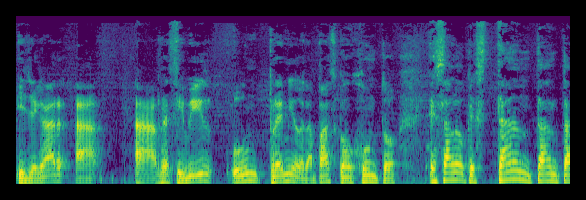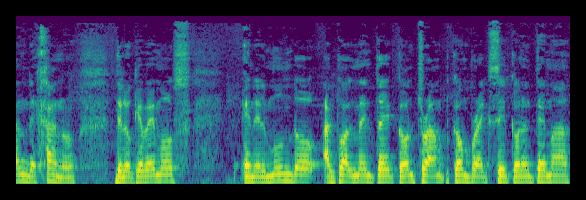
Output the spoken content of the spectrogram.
y llegar a, a recibir un premio de la paz conjunto, es algo que es tan, tan, tan lejano de lo que vemos en el mundo actualmente con Trump, con Brexit, con el tema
